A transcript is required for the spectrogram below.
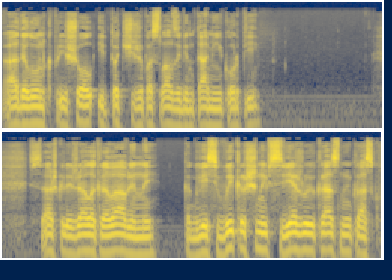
Аделунг пришел и тотчас же послал за бинтами и корпией. Сашка лежал окровавленный, как весь выкрашенный в свежую красную краску.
